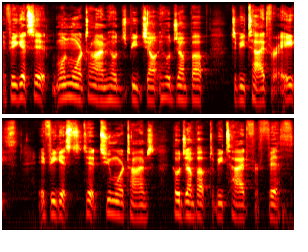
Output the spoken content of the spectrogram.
if he gets hit one more time, he'll be jump, he'll jump up to be tied for eighth. If he gets hit two more times, he'll jump up to be tied for fifth.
